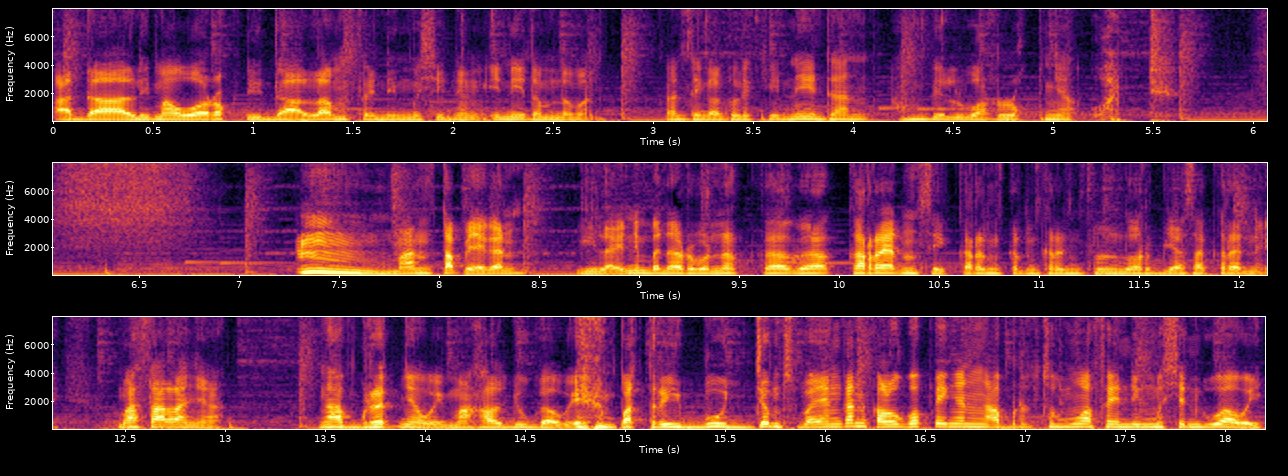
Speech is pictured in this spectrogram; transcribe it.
ada 5 warlock di dalam vending machine yang ini teman-teman. Kan tinggal klik ini dan ambil warlocknya. Hmm, mantap ya kan? Gila ini benar-benar keren sih. Keren keren keren keren luar biasa keren nih. Masalahnya ngupgrade nya weh mahal juga weh. 4000 jam bayangkan kalau gue pengen ngupgrade semua vending machine gue weh.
